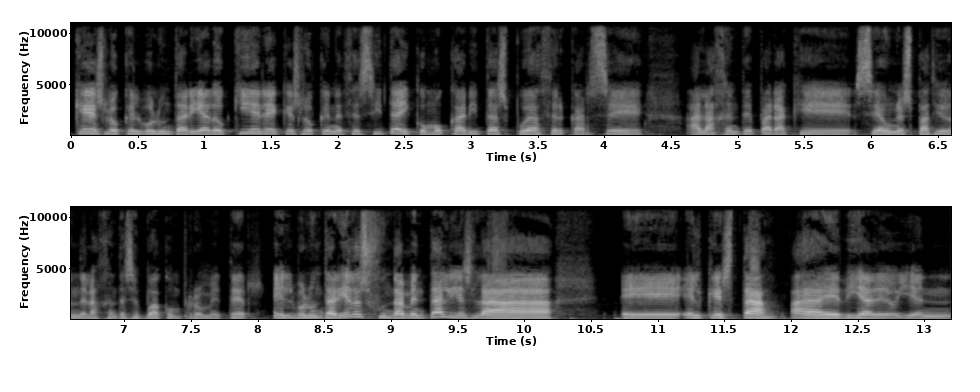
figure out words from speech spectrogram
qué es lo que el voluntariado quiere, qué es lo que necesita y cómo Caritas puede acercarse a la gente para que sea un espacio donde la gente se pueda comprometer. El voluntariado es fundamental y es la eh, el que está a día de hoy en,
